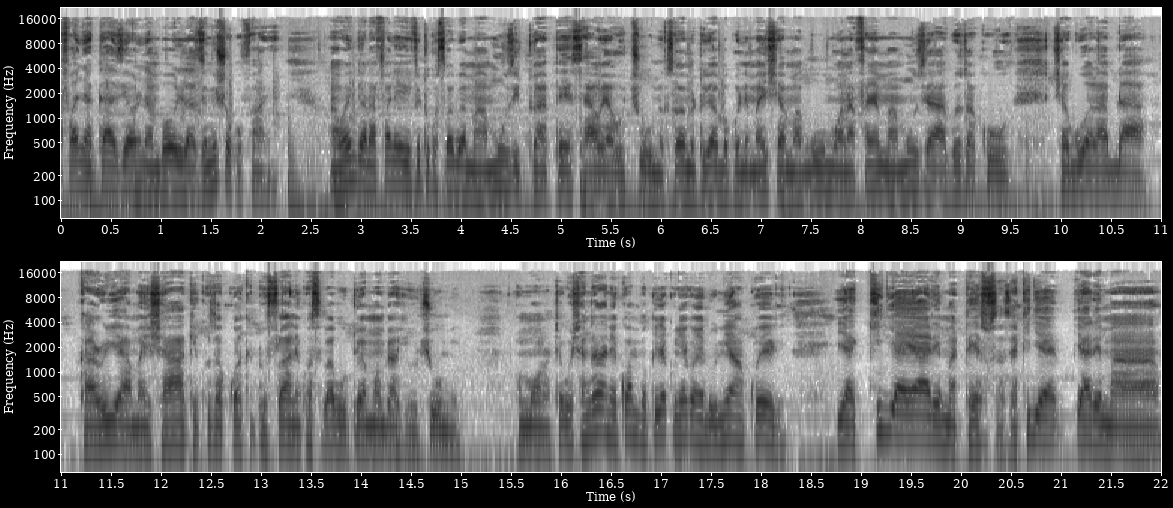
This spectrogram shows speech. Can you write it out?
fanya kazi au ambao ulilazimishwa kufanya. Na wengi wanafanya hivi vitu kwa sababu ya maamuzi tu ya pesa au ya uchumi. Kwa sababu ametokea hapo kwenye maisha magumu wanafanya maamuzi ya kuweza kuchagua labda karia ya maisha yake kuweza kuwa kitu fulani kwa sababu tu ya mambo ya kiuchumi. Umeona? Cha kushangaza ni kwamba ukija kuingia kwenye dunia ya kweli yakija yale mateso sasa yakija yale ma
